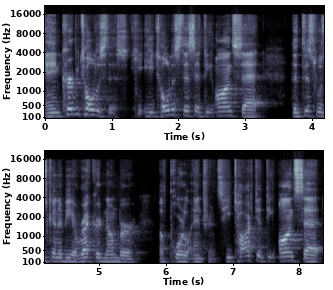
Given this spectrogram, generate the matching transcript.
And Kirby told us this. He, he told us this at the onset that this was going to be a record number of portal entrants. He talked at the onset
